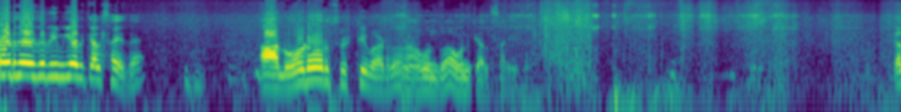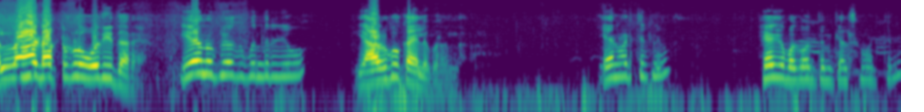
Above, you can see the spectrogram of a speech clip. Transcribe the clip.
ನೋಡದೇ ಇದ್ರೆ ನಿಮಗೇನು ಕೆಲಸ ಇದೆ? ಆ ನೋಡೋರು ಸೃಷ್ಟಿ ಮಾಡೋದು ನಾವೊಂದು, ಅವನ ಕೆಲಸ ಇದೆ. ಎಲ್ಲ ಡಾಕ್ಟ್ರುಗಳು ಓದಿದ್ದಾರೆ. ಏನು ಉಪಯೋಗ ಬಂದ್ರಿ ನೀವು? ಯಾರಿಗೂ ಕಾಯಿಲೆ ಬರಲ್ಲ. ಏನು ಮಾಡ್ತೀರಿ ನೀವು? ಹೇಗೆ ಭಗವಂತನ ಕೆಲಸ ಮಾಡ್ತೀರಿ?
